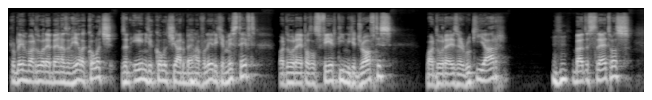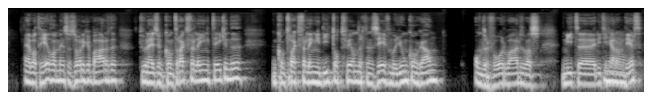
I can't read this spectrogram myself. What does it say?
Problemen waardoor hij bijna zijn hele college, zijn enige collegejaar bijna volledig gemist heeft. Waardoor hij pas als veertiende gedraft is. Waardoor hij zijn rookiejaar Mhm. buiten strijd was. En wat heel veel mensen zorgen baarde toen hij zijn contractverlenging tekende. Een contractverlenging die tot 207 miljoen kon gaan. Onder voorwaarden, was niet, eh, niet gegarandeerd.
